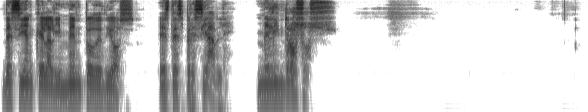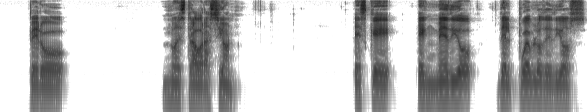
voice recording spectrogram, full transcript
decían que el alimento de Dios es despreciable, melindrosos. Pero nuestra oración es que en medio del pueblo de Dios,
